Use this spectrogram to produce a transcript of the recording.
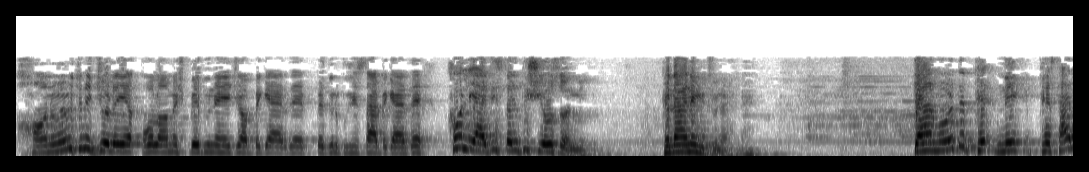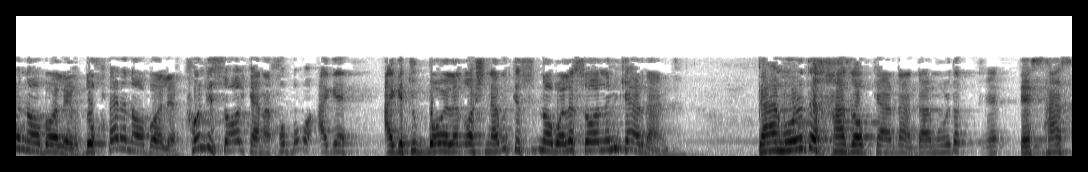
خانومه می‌تونه جلوی غلامش بدون حجاب بگرده بدون پوش سر بگرده کلی حدیث داریم تو شیعه و سنی. که نه نمی‌تونه. در مورد پسر نابالغ دختر نابالغ کلی سوال کردن. خب بابا اگه اگه تو بالغاش نبود که نابالغ سوال نمی‌کردند. در مورد خذاب کردن در مورد قصص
